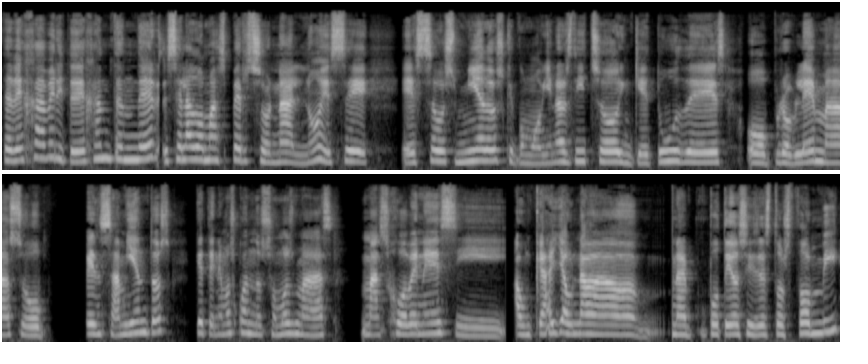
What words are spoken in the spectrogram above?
te deja ver y te deja entender ese lado más personal, ¿no? Ese, esos miedos que, como bien has dicho, inquietudes o problemas o pensamientos que tenemos cuando somos más, más jóvenes y aunque haya una, una de estos zombies,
